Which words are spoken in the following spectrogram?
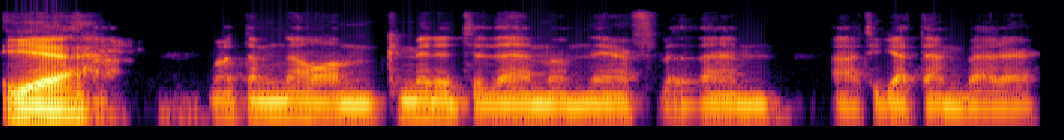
yeah Let them know I'm committed to them. I'm there for them uh, to get them better.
